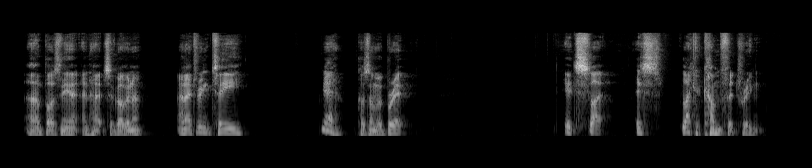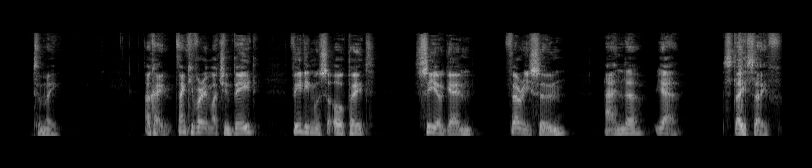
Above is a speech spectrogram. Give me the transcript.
uh, Bosnia and Herzegovina. And I drink tea, yeah, because I'm a Brit. It's like it's like a comfort drink to me. Okay, thank you very much indeed. Vidi musa opet. See you again very soon. And uh, yeah, stay safe.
